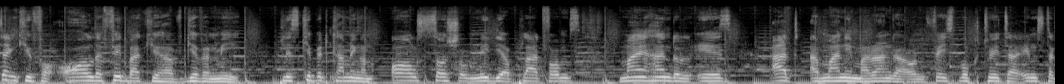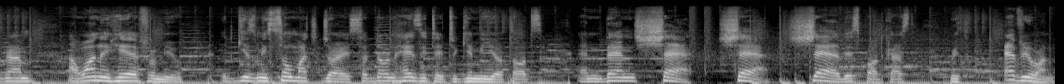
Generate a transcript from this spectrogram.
Thank you for all the feedback you have given me. Please keep it coming on all social media platforms. My handle is at Amani Maranga on Facebook, Twitter, Instagram. I want to hear from you. It gives me so much joy, so don't hesitate to give me your thoughts and then share, share, share this podcast with everyone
